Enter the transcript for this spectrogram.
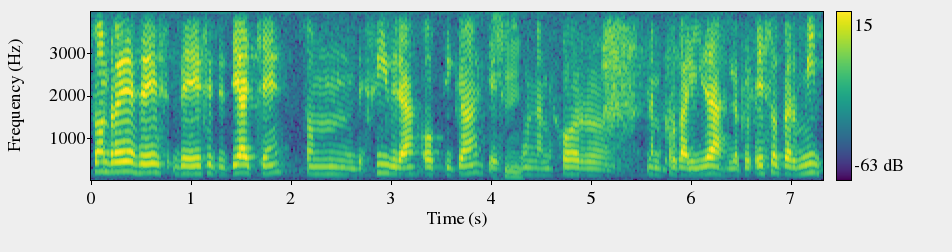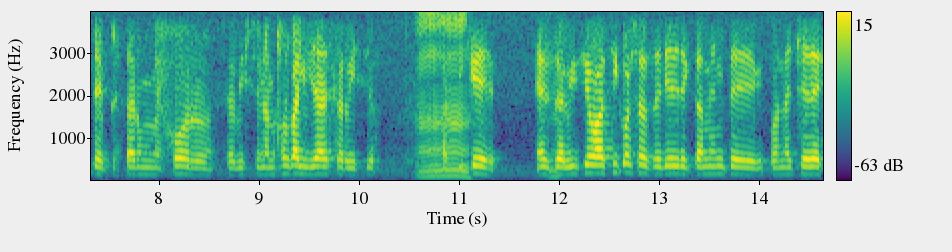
son redes de, de FTTH, son de fibra óptica, que es una mejor, una mejor calidad. Lo que Eso permite prestar un mejor servicio, una mejor calidad de servicio. Ah. Así que el servicio básico ya sería directamente con HD.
